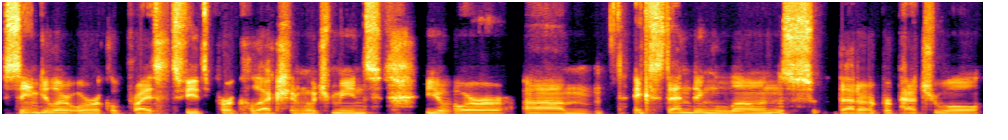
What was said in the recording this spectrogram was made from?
singular Oracle price feeds per collection, which means you're um, extending loans that are perpetual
